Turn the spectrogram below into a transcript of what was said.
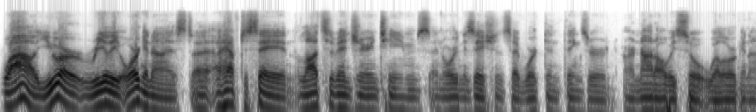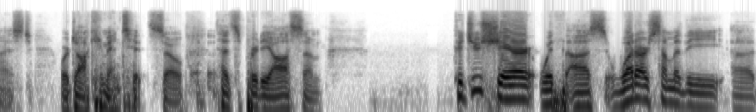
wow, you are really organized. I, I have to say, lots of engineering teams and organizations I've worked in, things are, are not always so well organized or documented. So that's pretty awesome. Could you share with us what are some of the uh,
